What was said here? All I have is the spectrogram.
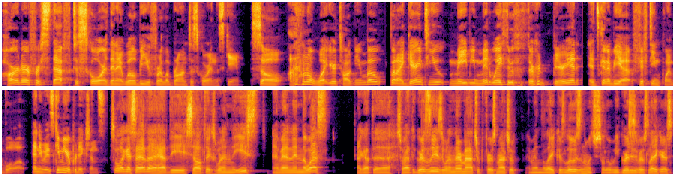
harder for Steph to score than it will be for LeBron to score in this game. So I don't know what you're talking about, but I guarantee you, maybe midway through the third period, it's going to be a 15 point blowout. Anyways, give me your predictions. So, like I said, I had the Celtics winning the East, and then in the West, I got the so I had the Grizzlies winning their matchup, first matchup, and then the Lakers losing, which so there'll be Grizzlies versus Lakers.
